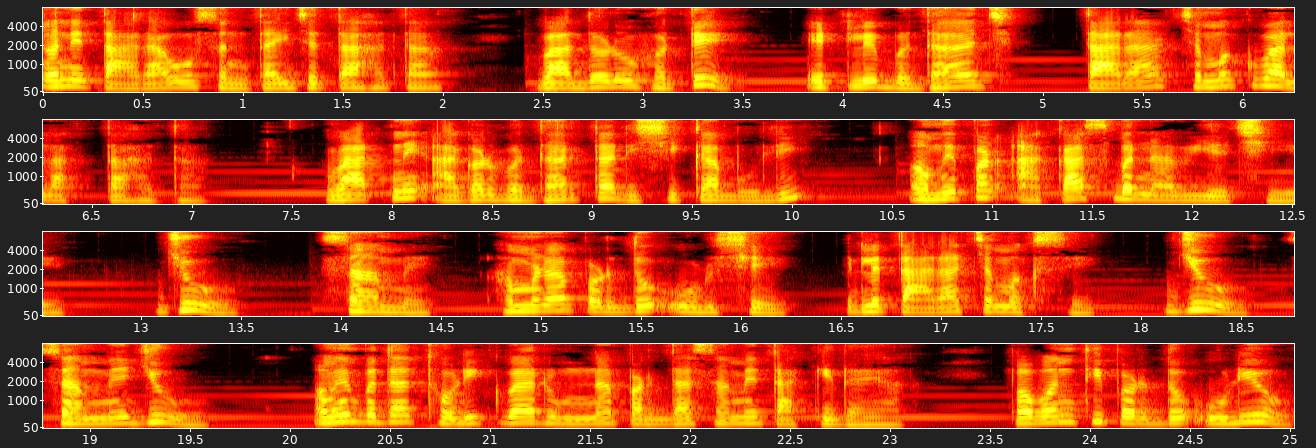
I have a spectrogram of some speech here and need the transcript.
અને તારાઓ સંતાઈ જતા હતા. વાદળો હટે એટલે બધા જ તારા ચમકવા લાગતા હતા. વાતને આગળ વધારતા રિષિકા બોલી, અમે પણ આકાશ બનાવીએ છીએ. જુઓ, સામે હમણાં પડદો ઉડશે એટલે તારા ચમકશે. જુઓ, સામે જુઓ. અમે બધા થોડીક વાર રૂમના પડદા સામે તાકી રહ્યા. પવનથી પડદો ઉડ્યો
